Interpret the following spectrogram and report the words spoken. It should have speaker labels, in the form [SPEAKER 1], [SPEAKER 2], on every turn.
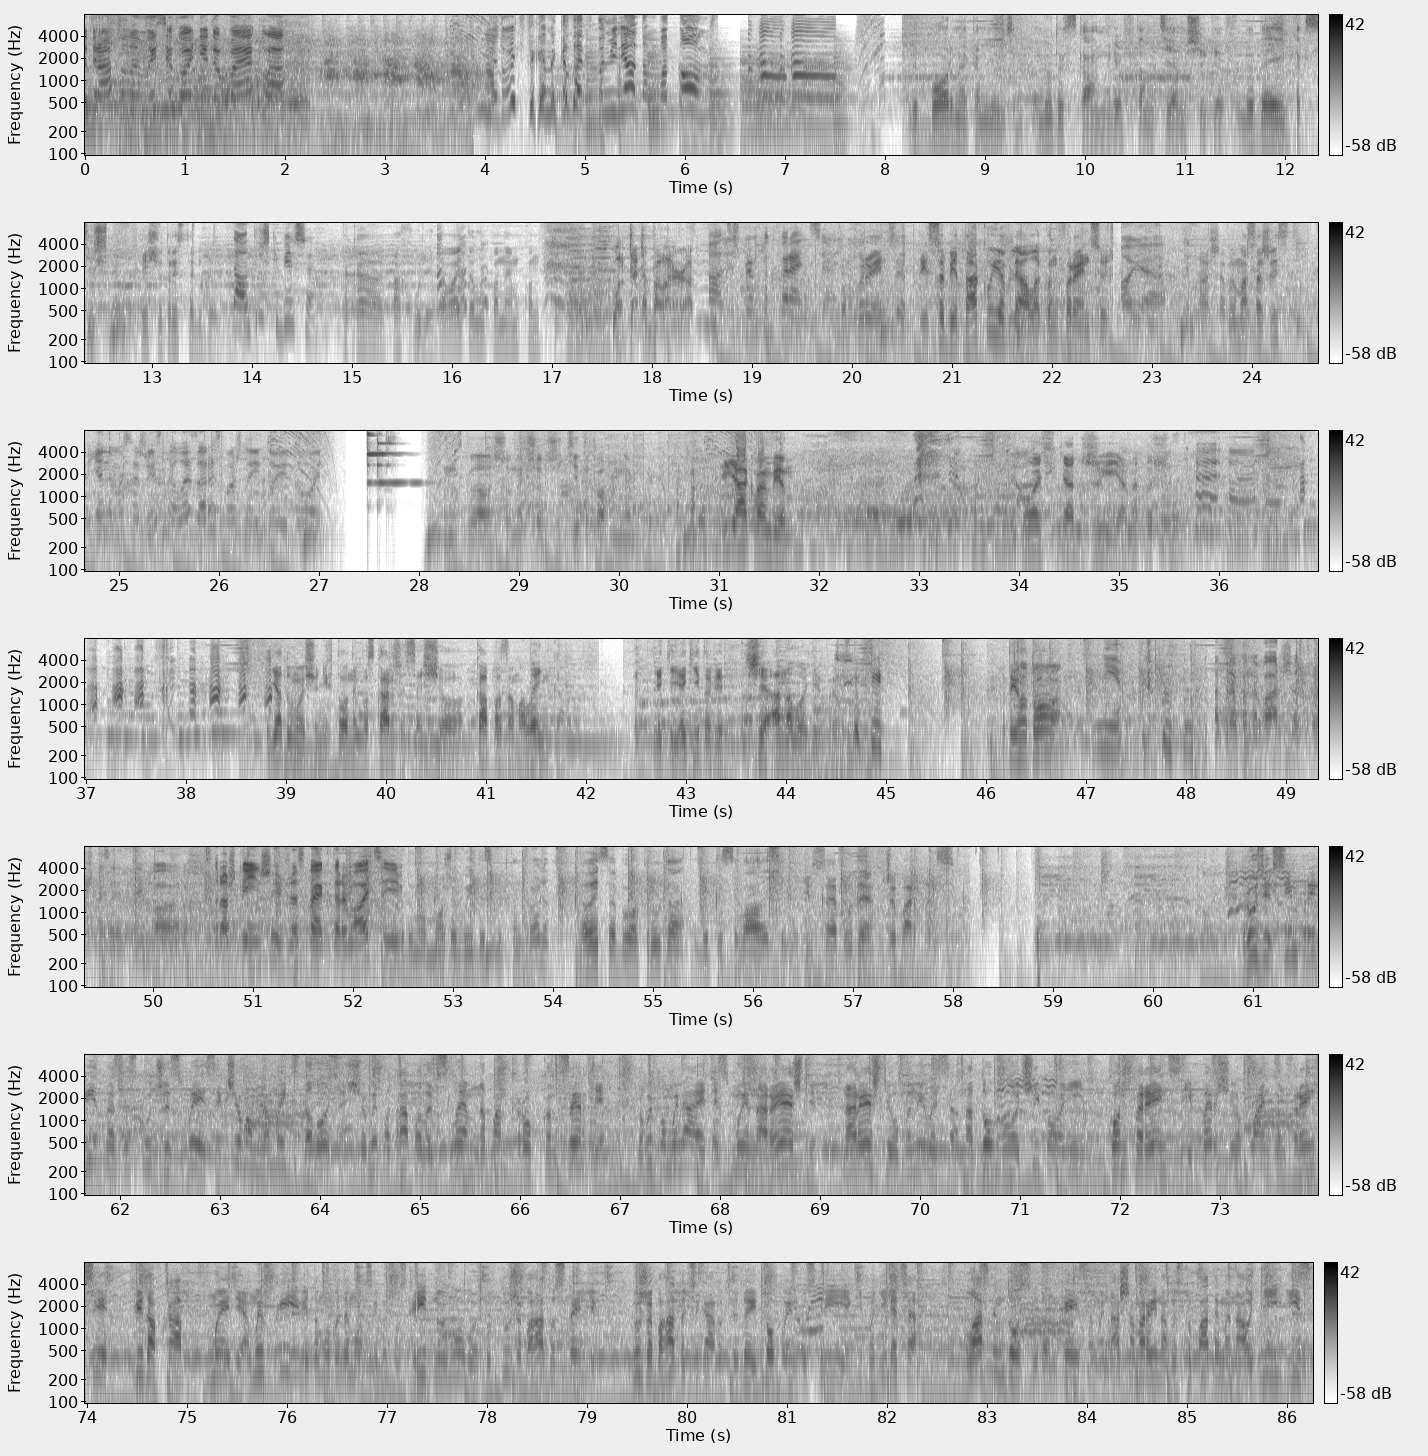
[SPEAKER 1] Потрапили ми сьогодні до пекла.
[SPEAKER 2] Не давайте таке наказати до мене, там потом.
[SPEAKER 3] Відборне ком'юніті, лютих скамерів, там темщиків, людей токсичних.
[SPEAKER 4] 1300 людей.
[SPEAKER 2] Да, он трішки більше.
[SPEAKER 4] Така ахулі. Давайте лупанем конфу. Вот это поворот!
[SPEAKER 2] А, це ж прям конференція.
[SPEAKER 4] Конференція? Ти собі так уявляла конференцію?
[SPEAKER 1] О, я.
[SPEAKER 4] Саша, ви масажист?
[SPEAKER 1] Я не масажист, але зараз можна і то, і то
[SPEAKER 5] сказали, що в них ще в житті такого не було.
[SPEAKER 4] І як вам він? Костя Джи, я напишу. Я думаю, що ніхто не поскаржиться, що капа замаленька. Які, які тобі ще аналогії привезли? Ти готова?
[SPEAKER 2] Ні.
[SPEAKER 1] А треба на барша трошки зайти, бо трошки інший вже спектр емоцій.
[SPEAKER 3] Думаю, може вийде з під контролю, але це було круто, витасувалися.
[SPEAKER 4] І все буде G-Partners. Друзі, всім привіт на зв'язку G-Space. Якщо вам на мить здалося, що ви потрапили в слем на панк-рок концерті, то ви помиляєтесь. Ми нарешті нарешті опинилися на довгоочікуваній конференції, першій офлайн-конференції від Афхаб Медіа. Ми в Києві, тому ведемо цей випуск рідною мовою. Тут дуже багато стендів, дуже багато цікавих людей, топу індустрії, які поділяться власним досвідом, кейсами. Наша Марина виступатиме на одній із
